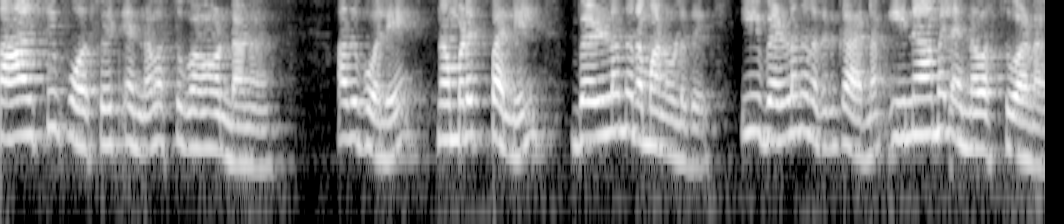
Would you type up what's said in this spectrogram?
കാൽസ്യം ഫോസ്ഫേറ്റ് എന്ന വസ്തുക്കൾ കൊണ്ടാണ്. അതുപോലെ നമ്മുടെ പല്ലിൽ വെള്ള നിറമാണുള്ളത് ഈ വെള്ള നിറത്തിന് കാരണം ഇനാമൽ എന്ന വസ്തുവാണ്.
